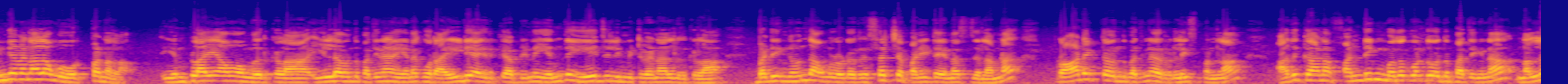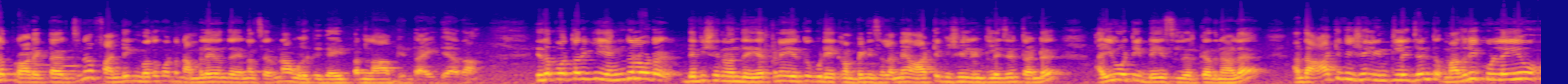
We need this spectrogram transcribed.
எங்கே வேணாலும் அவங்க ஒர்க் பண்ணலாம். எம்ப்ளாயாகவும் அவங்க இருக்கலாம். இல்லை வந்து பார்த்தீங்கன்னா எனக்கு ஒரு ஐடியா இருக்குது அப்படின்னா எந்த ஏஜ் லிமிட் வேணாலும் இருக்கலாம். பட் இங்கே வந்து அவங்களோட ரிசர்ச்சை பண்ணிவிட்டு என்ன செஞ்சலாம்னா ப்ராடக்ட்டை வந்து பார்த்தீங்கன்னா ரிலீஸ் பண்ணலாம். அதுக்கான ஃபண்டிங் முதற்கொண்டு வந்து பார்த்தீங்கன்னா நல்ல ப்ராடக்ட்டாக இருந்துச்சுன்னா ஃபண்டிங் முதற்கொண்டு நம்மளே வந்து என்ன செய்யணும்னா அவங்களுக்கு கைட் பண்ணலாம் அப்படின்ற ஐடியா தான். இதை பொறுத்த வரைக்கும் எங்களோட டிவிஷன் வந்து ஏற்கனவே இருக்கக்கூடிய கம்பெனிஸ் எல்லாமே ஆர்டிஃபிஷியல் இன்டெலிஜென்ட் அண்ட் ஐஓடி பேஸில் இருக்கிறதுனால அந்த ஆர்டிஃபிஷியல் இன்டெலிஜென்ட் மதுரைக்குள்ளேயும்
